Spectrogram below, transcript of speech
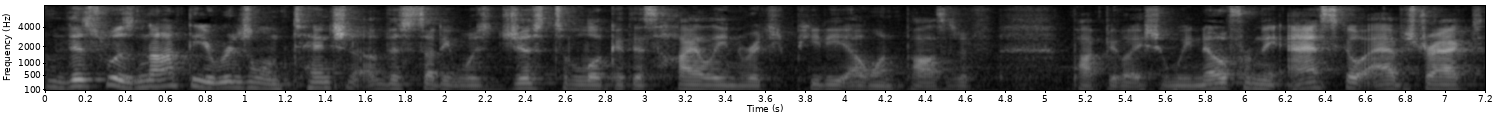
this was not the original intention of this study was just to look at this highly enriched PD-L1 positive population. We know from the ASCO abstract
